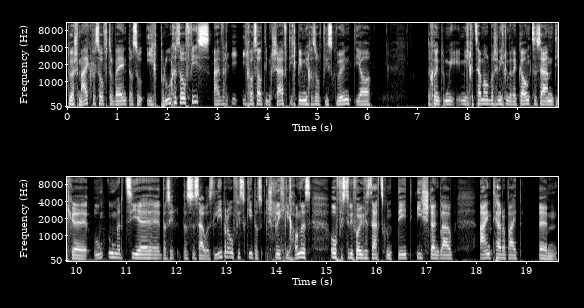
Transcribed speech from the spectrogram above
Du hast Microsoft erwähnt, also ich brauche das Office, einfach, ich, ich habe es halt im Geschäft, ich bin mich an Office gewöhnt, ja, da könnte man mich jetzt einmal wahrscheinlich in einer ganzen Sendung äh, um, umerziehen, dass, ich, dass es auch ein LibreOffice gibt, also, sprich, ich habe ein Office 365 und dort ist dann, glaube ich, ein Terabyte ähm,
